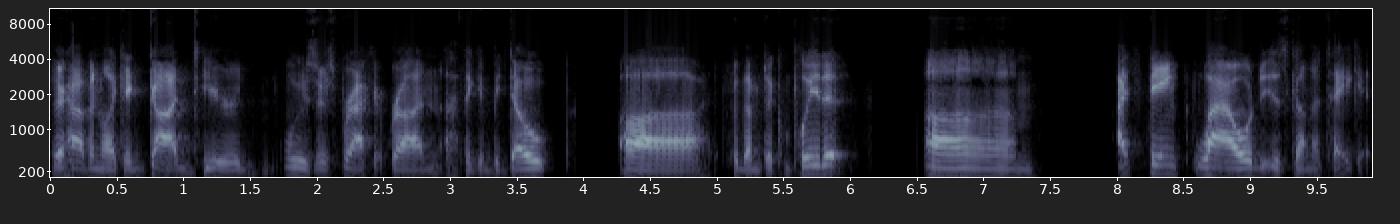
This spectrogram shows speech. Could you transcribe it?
they're having like a god tiered losers bracket run. I think it'd be dope uh, for them to complete it. Um, I think Loud is gonna take it.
